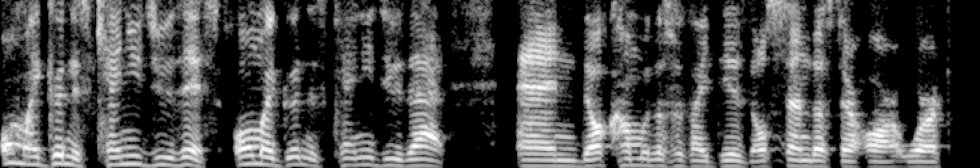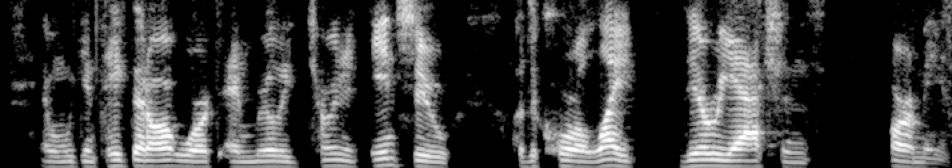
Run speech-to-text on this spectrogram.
oh my goodness, can you do this? Oh my goodness, can you do that? And they'll come with us with ideas. They'll send us their artwork, and when we can take that artwork and really turn it into a Decora light. Their reactions are amazing.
